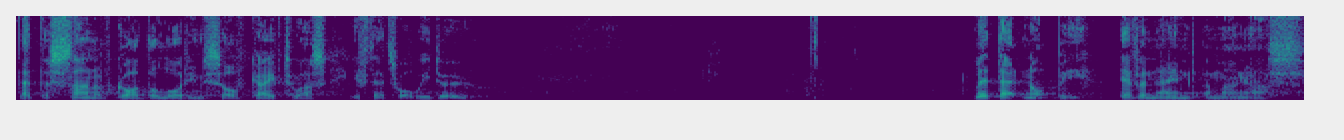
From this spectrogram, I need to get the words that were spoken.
that the Son of God, the Lord Himself, gave to us if that's what we do. Let that not be ever named among us.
